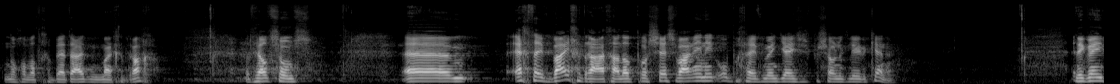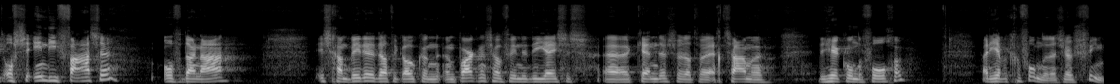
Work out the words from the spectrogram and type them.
nogal wat gebed uit met mijn gedrag. Dat helpt soms. Um, echt heeft bijgedragen aan dat proces waarin ik op een gegeven moment Jezus persoonlijk leerde kennen. En ik weet niet of ze in die fase of daarna is gaan bidden dat ik ook een, een partner zou vinden die Jezus uh, kende, zodat we echt samen de Heer konden volgen. Maar die heb ik gevonden, dat is Josephine.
